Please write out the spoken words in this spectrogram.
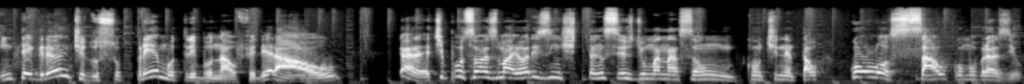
integrante do Supremo Tribunal Federal. Cara, é tipo, são as maiores instâncias de uma nação continental colossal como o Brasil.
